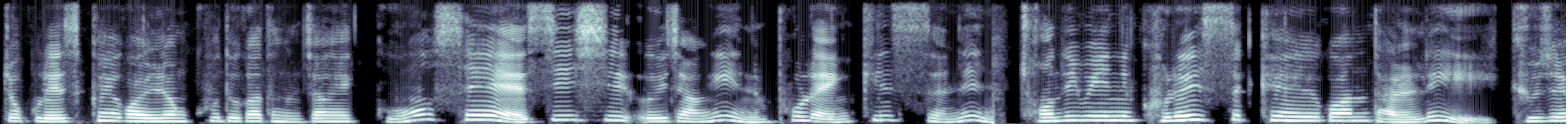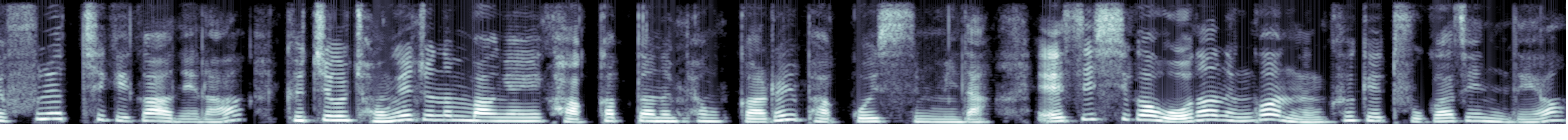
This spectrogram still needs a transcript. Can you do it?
쪽 리스크에 관련 코드가 등장했고 새 SEC 의장인 폴 앵킨스는 전임인 그레이스케일과는 달리 규제 후려치기가 아니라 규칙을 정해주는 방향이 가깝다는 평가를 받고 있습니다. SEC가 원하는 건 크게 두 가지인데요.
